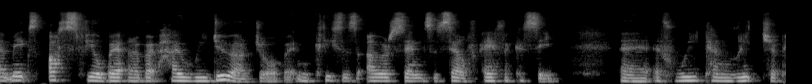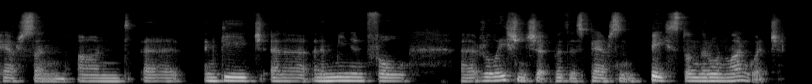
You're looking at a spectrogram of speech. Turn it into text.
It makes us feel better about how we do our job. It increases our sense of self efficacy. Uh, if we can reach a person and uh, engage in a, in a meaningful uh, relationship with this person based on their own language.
